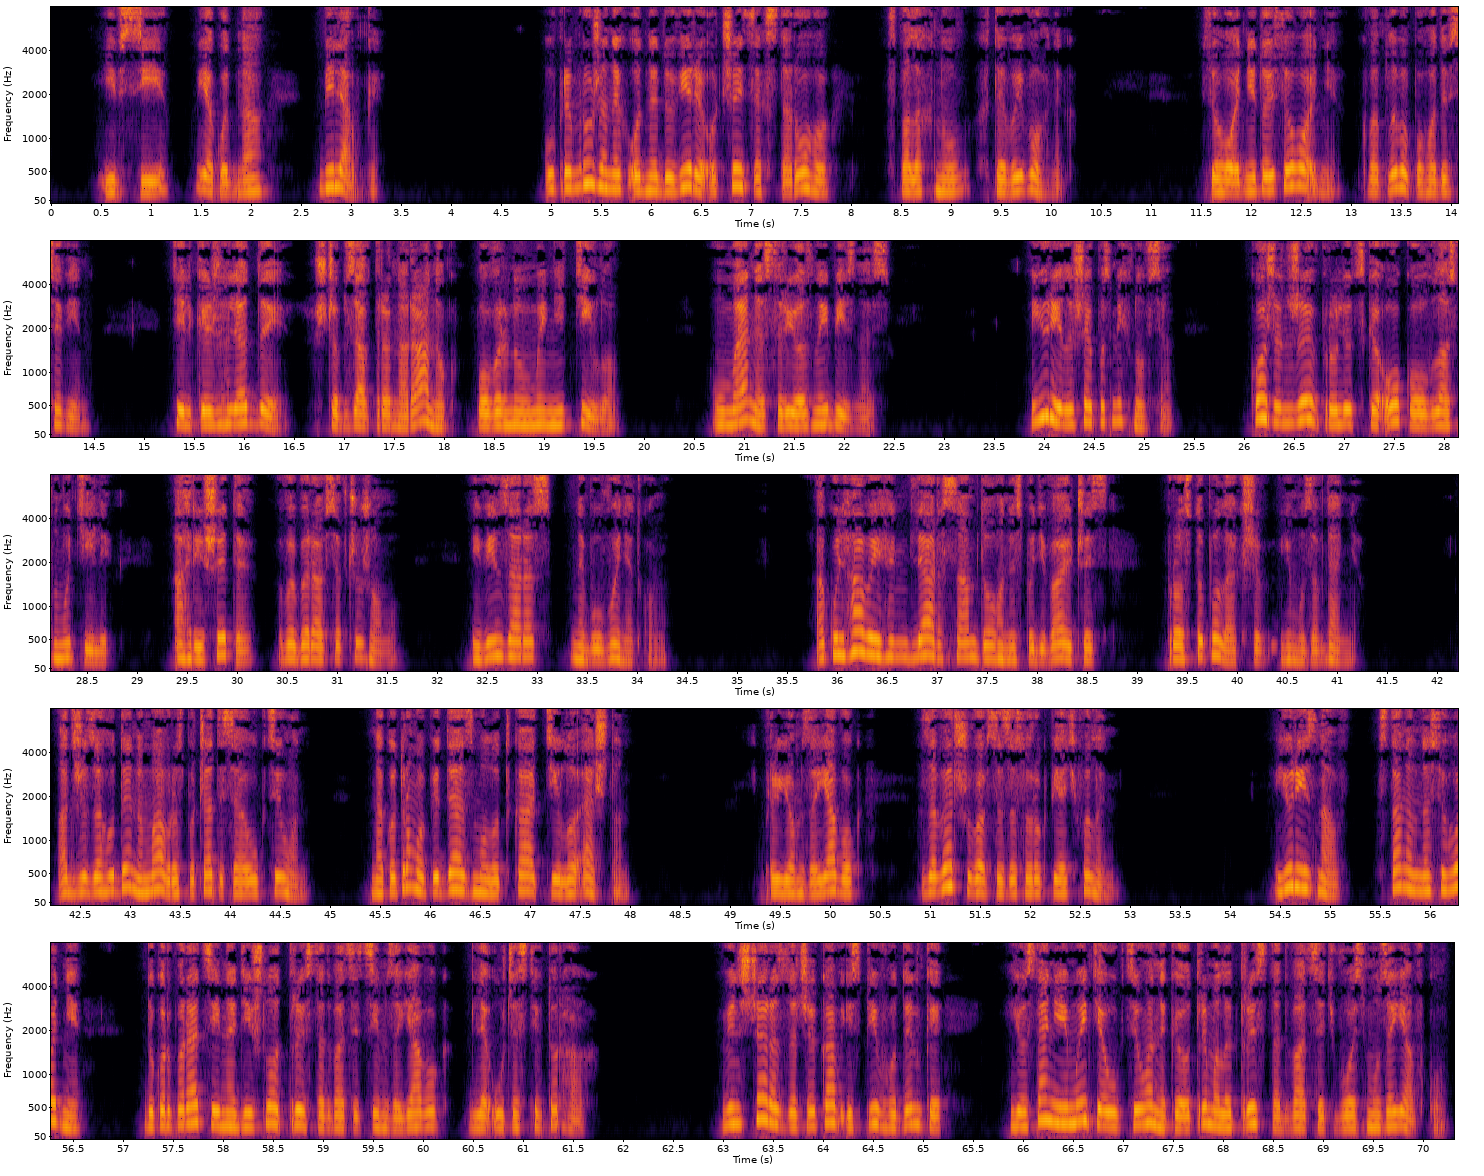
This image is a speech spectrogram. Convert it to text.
і всі, як одна, білявки. У примружених од недовіри очицях старого спалахнув хтивий вогник. Сьогодні то й сьогодні, квапливо погодився він. Тільки ж гляди, щоб завтра на ранок повернув мені тіло. У мене серйозний бізнес. Юрій лише посміхнувся. Кожен жив про людське око у власному тілі, а грішити вибирався в чужому, і він зараз не був винятком. А кульгавий гендляр, сам того не сподіваючись, просто полегшив йому завдання. Адже за годину мав розпочатися аукціон, на котрому піде з молотка тіло Ештон. Прийом заявок завершувався за 45 хвилин. Юрій знав, станом на сьогодні до корпорації надійшло 327 заявок для участі в торгах. Він ще раз зачекав із півгодинки, і останньої миті аукціонники отримали 328 заявку.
